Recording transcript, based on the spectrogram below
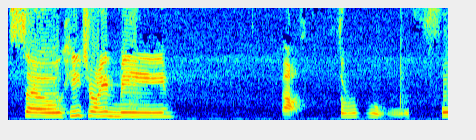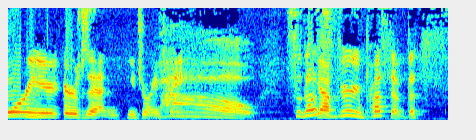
So he joined me about th- four years in. He joined wow. me. Wow! So that's yep. very impressive. That's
